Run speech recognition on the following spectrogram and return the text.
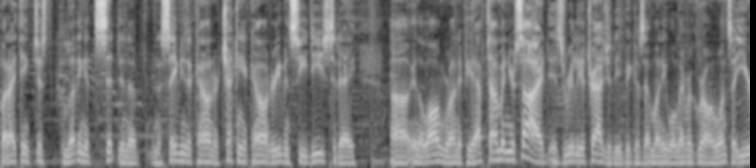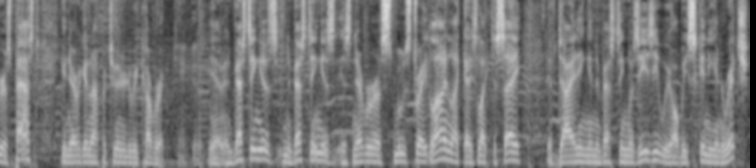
But I think just letting it sit in a in a savings account or checking account or even CDs today. Uh, in the long run, if you have time on your side, is really a tragedy because that money will never grow. And once a year has passed, you never get an opportunity to recover it. Can't get it Yeah, investing is investing is, is never a smooth straight line. Like I like to say, if dieting and investing was easy, we'd all be skinny and rich.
